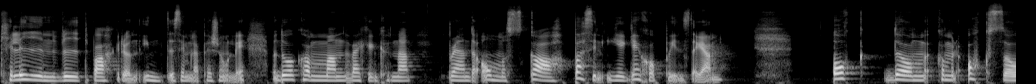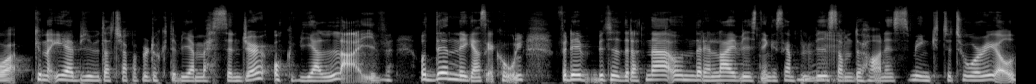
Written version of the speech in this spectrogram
clean vit bakgrund, inte så himla personlig. Men då kommer man verkligen kunna branda om och skapa sin egen shop på Instagram. Och de kommer också kunna erbjuda att köpa produkter via Messenger och via live. Och den är ganska cool. För det betyder att när under en livevisning, exempelvis mm. om du har en sminktutorial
